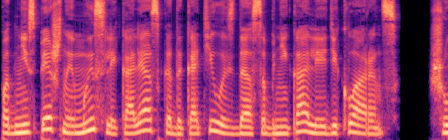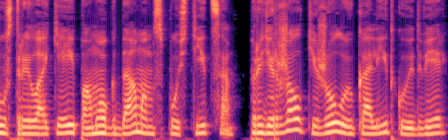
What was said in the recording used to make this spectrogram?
Под неспешные мысли коляска докатилась до особняка леди Кларенс. Шустрый лакей помог дамам спуститься, придержал тяжелую калитку и дверь.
